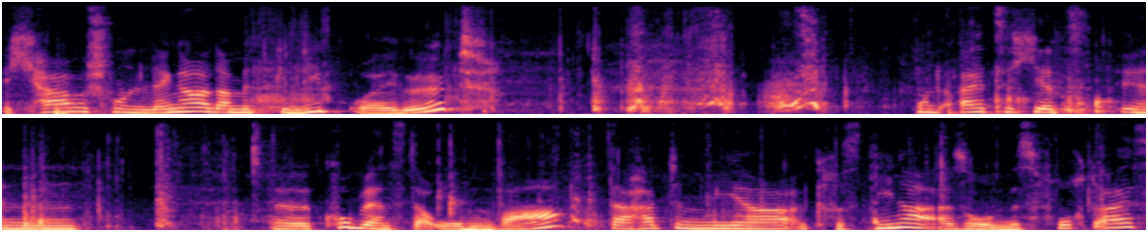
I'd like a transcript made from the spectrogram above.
Ich habe schon länger damit geliebäugelt und als ich jetzt in äh, Koblenz da oben war, da hatte mir Christina, also Miss Fruchteis,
